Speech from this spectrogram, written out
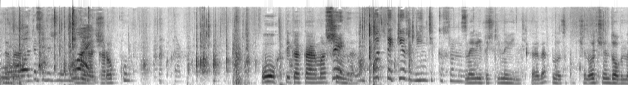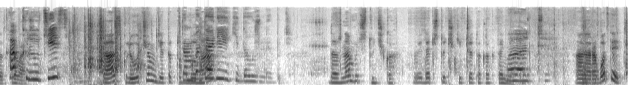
Давай. Вот, подожди. Убирай коробку. Ух ты, какая машина. Вот в таких винтиках она На вид такие на винтиках, да, было закручено. Очень удобно Как открывать. крутить? Сейчас включим, где-то тут Там была. батарейки должны быть. Должна быть штучка. Видать, штучки что-то как-то нет. Вот. Она работает?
